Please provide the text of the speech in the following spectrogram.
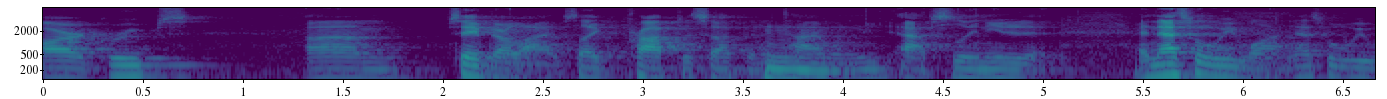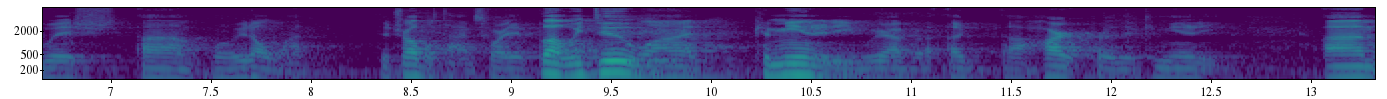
our groups um, saved our lives, like propped us up in a time when we absolutely needed it. And that's what we want. That's what we wish. Um, well, we don't want the trouble times for you, but we do want community. We have a, a, a heart for the community. Um,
